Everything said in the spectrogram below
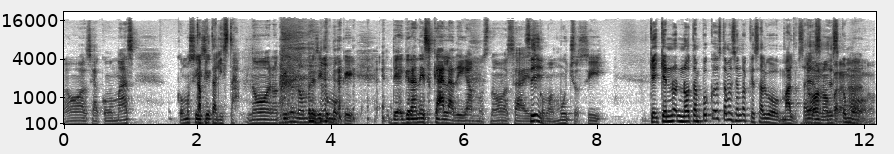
¿no? O sea, como más ¿Cómo se Capitalista. No, no tiene un nombre así como que de gran escala, digamos, ¿no? O sea, es como muchos, sí. Que, que no, no, tampoco estamos diciendo que es algo malo, ¿sabes? No, no, es para como. nada,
